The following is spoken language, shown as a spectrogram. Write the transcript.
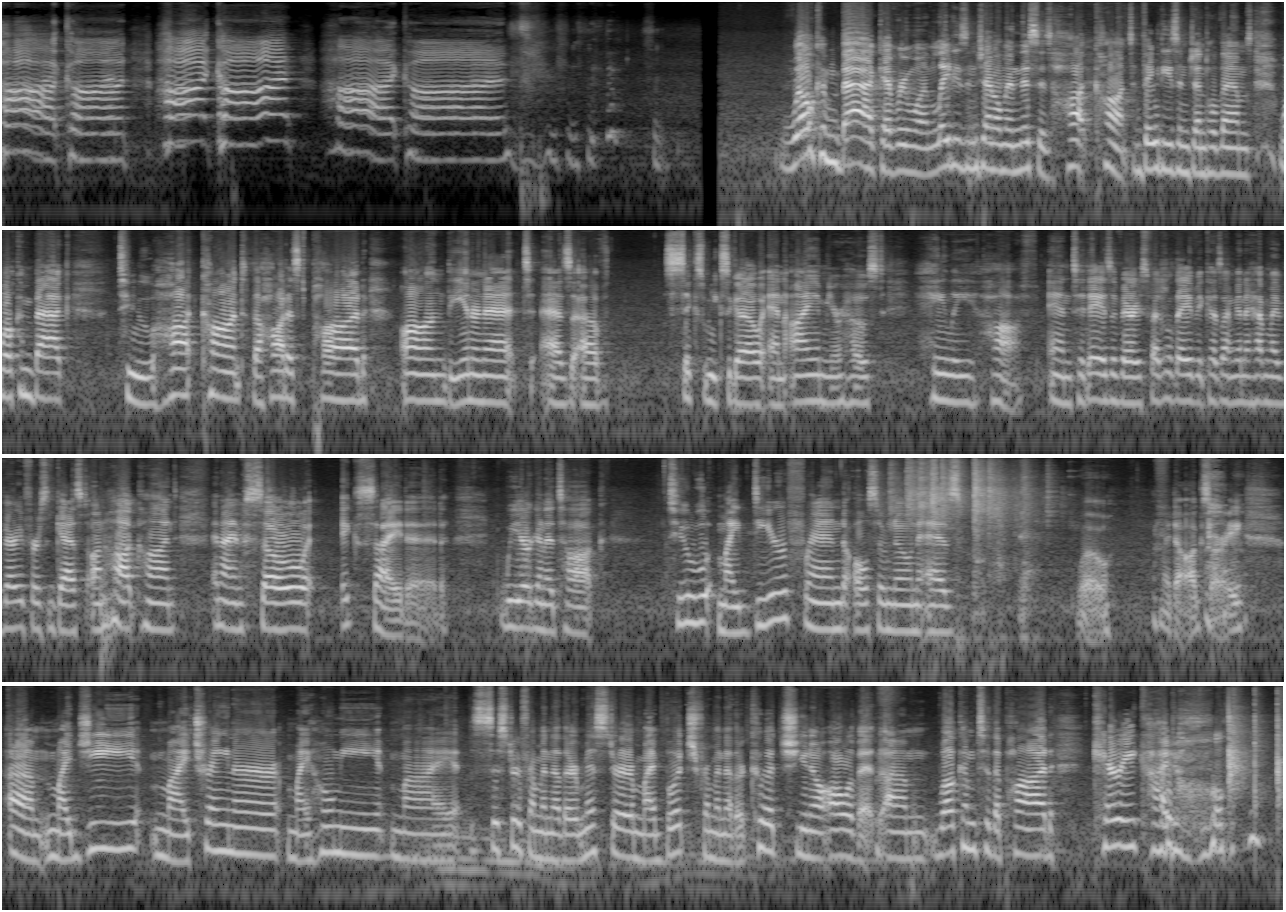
Hot con, hot con, hot con. Welcome back, everyone. Ladies and gentlemen, this is Hot Cont, ladies and gentlethems. Welcome back to Hot Cont, the hottest pod on the internet as of six weeks ago. And I am your host, Haleigh Hoff. And today is a very special day because I'm going to have my very first guest on Hot Cont, and I am so excited. We are going to talk to my dear friend, also known as, whoa, my dog, sorry. Um, my G, my trainer, my homie, my sister from another mister, my butch from another kutch, you know, all of it. Um, welcome to the pod, Carey Kytle.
